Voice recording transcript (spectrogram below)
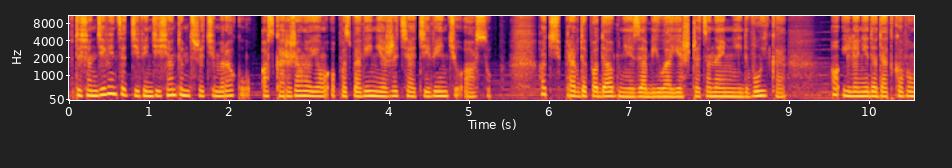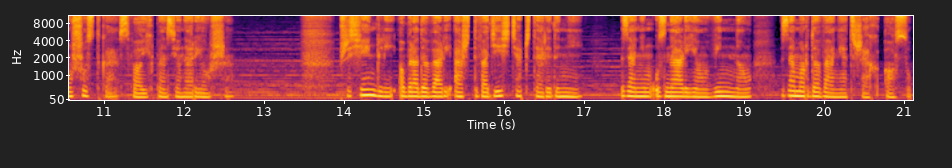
W 1993 roku oskarżono ją o pozbawienie życia dziewięciu osób, choć prawdopodobnie zabiła jeszcze co najmniej dwójkę, o ile nie dodatkową szóstkę swoich pensjonariuszy. Przysięgli obradowali aż 24 dni, zanim uznali ją winną zamordowania trzech osób.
